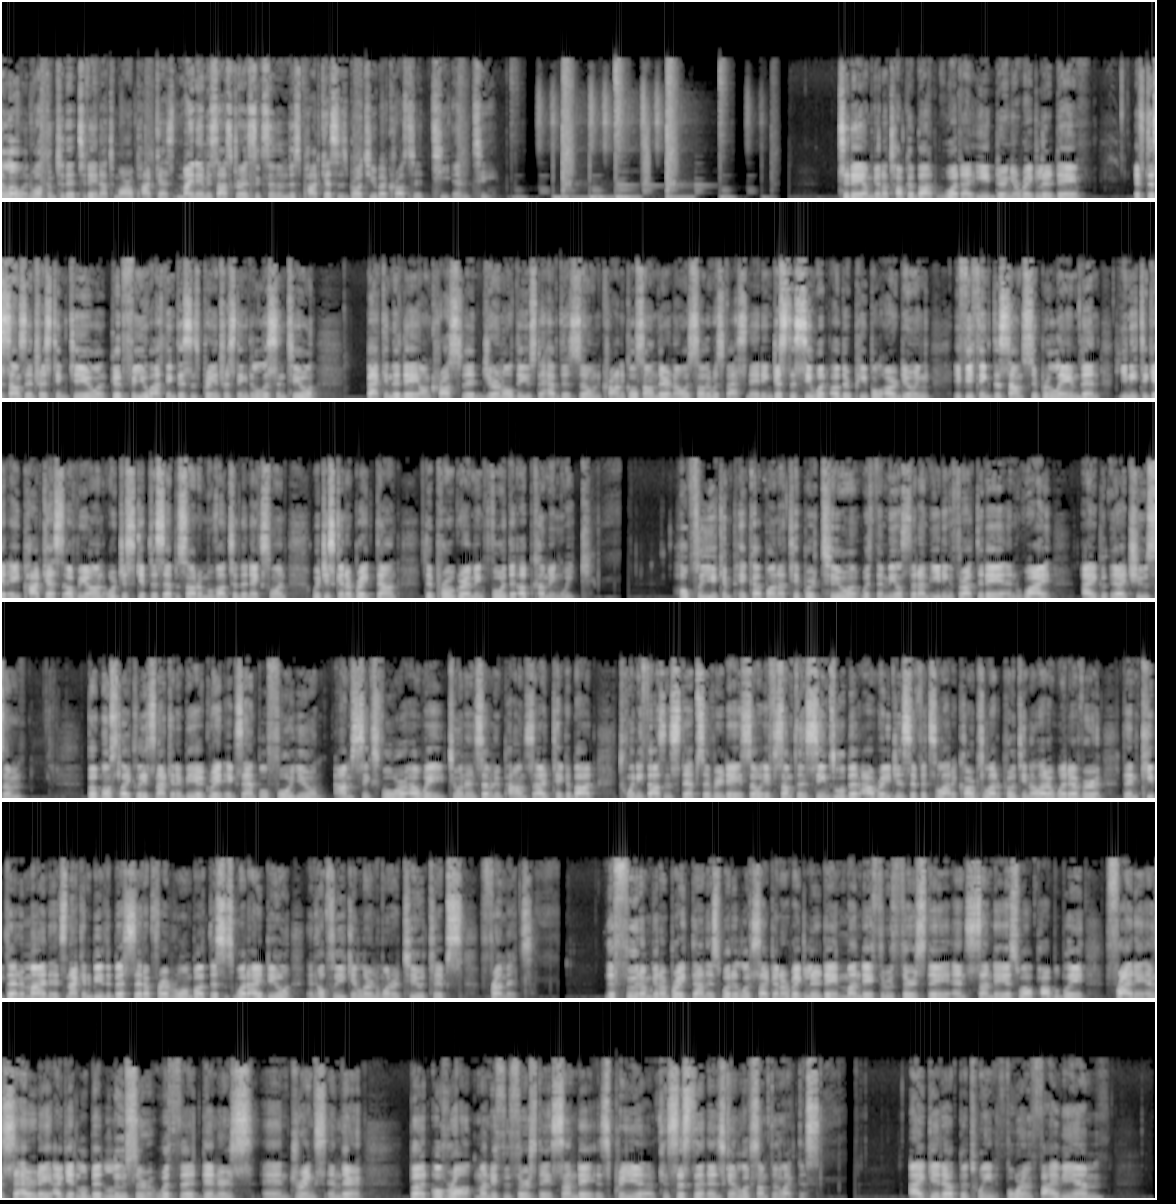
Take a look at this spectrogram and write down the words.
Hello and welcome to the Today Not Tomorrow podcast. My name is Oscar Isaacson and this podcast is brought to you by CrossFit TNT. Today I'm going to talk about what I eat during a regular day. If this sounds interesting to you, good for you. I think this is pretty interesting to listen to back in the day on CrossFit Journal, they used to have the Zone Chronicles on there, and I always thought it was fascinating just to see what other people are doing. If you think this sounds super lame, then you need to get a podcast of your own, or just skip this episode and move on to the next one, which is going to break down the programming for the upcoming week. Hopefully, you can pick up on a tip or two with the meals that I'm eating throughout the day and why I, I choose them but most likely it's not going to be a great example for you. I'm 6'4, I weigh 270 pounds. I take about 20,000 steps every day. So if something seems a little bit outrageous, if it's a lot of carbs, a lot of protein, a lot of whatever, then keep that in mind. It's not going to be the best setup for everyone, but this is what I do, and hopefully you can learn one or two tips from it. The food I'm going to break down is what it looks like on a regular day, Monday through Thursday and Sunday as well, probably. Friday and Saturday, I get a little bit looser with the dinners and drinks in there. But overall, Monday through Thursday, Sunday is pretty uh, consistent and it's going to look something like this. I get up between 4 and 5 a.m.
